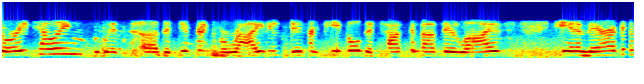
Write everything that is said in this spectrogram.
storytelling with uh, the different variety of different people that talked about their lives in America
